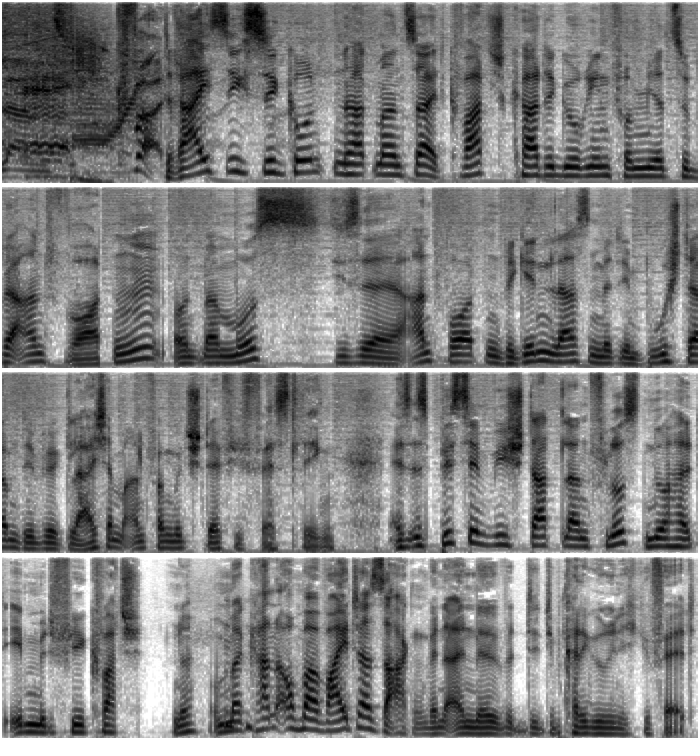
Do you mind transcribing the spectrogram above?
Land, Quatsch. 30 Sekunden hat man Zeit, Quatschkategorien von mir zu beantworten. Und man muss diese Antworten beginnen lassen mit dem Buchstaben, den wir gleich am Anfang mit Steffi festlegen. Es ist ein bisschen wie Stadt, Land, Fluss, nur halt eben mit viel Quatsch. Ne? Und man kann auch mal weiter sagen, wenn eine die, die Kategorie nicht gefällt.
